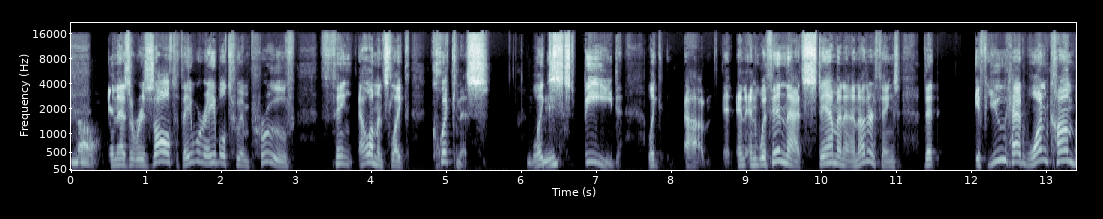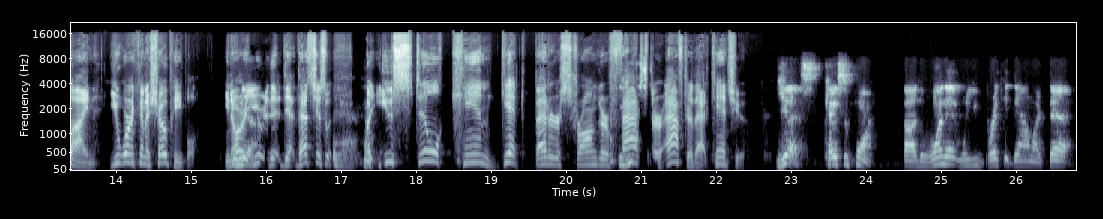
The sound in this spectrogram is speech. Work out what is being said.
no. and as a result they were able to improve thing elements like quickness like Mhm. speed like uh, and and within that stamina and other things that if you had one combine you weren't going to show people you know or Yeah. you th- th- that's just but you still can get better stronger faster after that can't you Yes, case in point. Uh, the one that when you break it down like that,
